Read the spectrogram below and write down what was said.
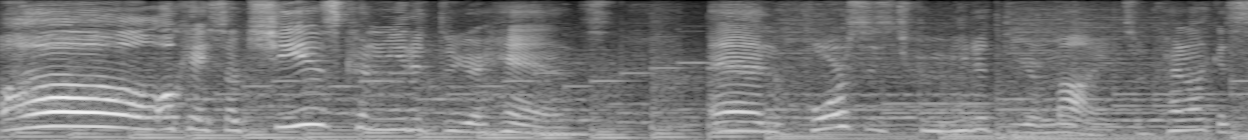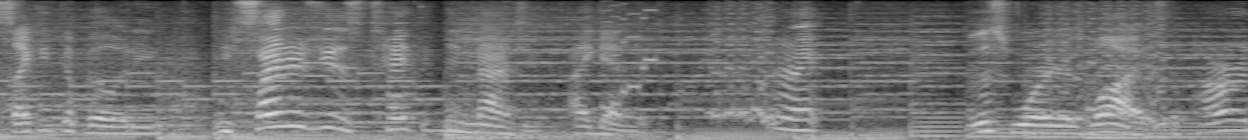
Oh, okay. So chi is commuted through your hands, and force is commuted through your mind. So kind of like a psychic ability. And Psynergy is technically magic. I get it. All right. This warrior is wise. The power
